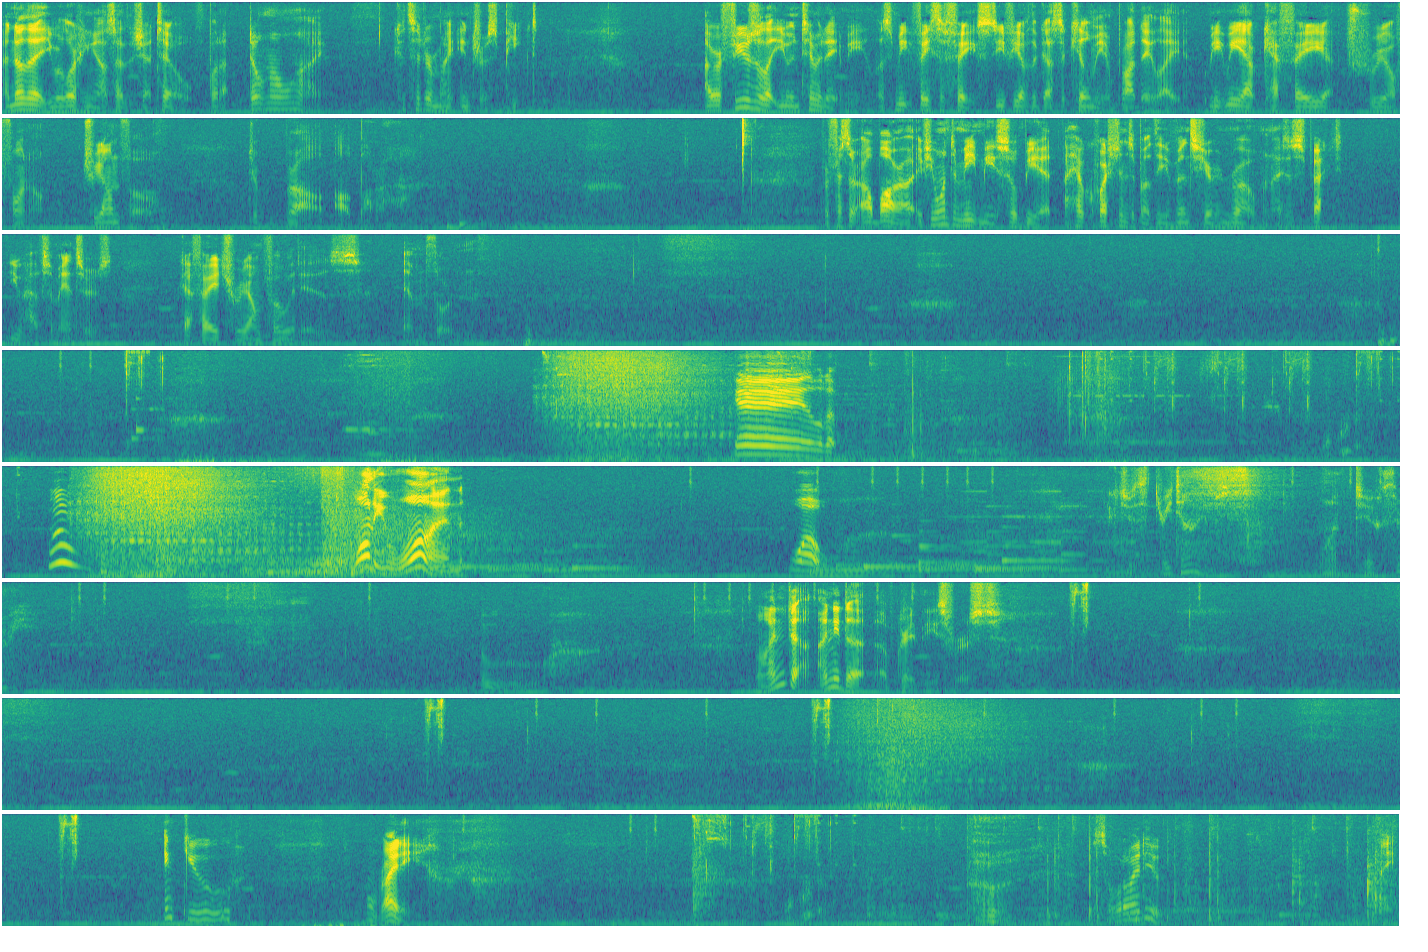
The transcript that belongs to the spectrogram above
I know that you were lurking outside the chateau, but I don't know why. Consider my interest piqued. I refuse to let you intimidate me. Let's meet face to face. See if you have the guts to kill me in broad daylight. Meet me at Cafe Trionfono. Trionfo. Jabral Albara. Professor Albara, if you want to meet me, so be it. I have questions about the events here in Rome, and I suspect you have some answers. Cafe Triunfo it is. M. Thornton. Yay, leveled up. 21? Whoa. I could do this three times. One, two, three. Ooh. Well, I need to I need to upgrade these first. Thank you. Alrighty. So what do I do? Right.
